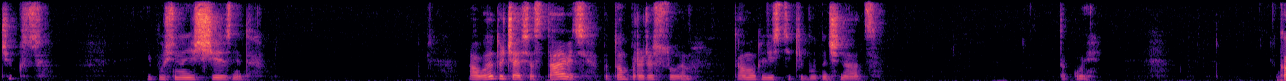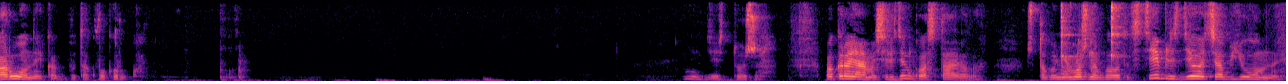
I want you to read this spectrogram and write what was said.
Чикс. И пусть она исчезнет. А вот эту часть оставить, потом прорисуем. Там вот листики будут начинаться. Такой короны, как бы так вокруг. И здесь тоже. По краям и серединку оставила, чтобы мне можно было этот стебель сделать объемный.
